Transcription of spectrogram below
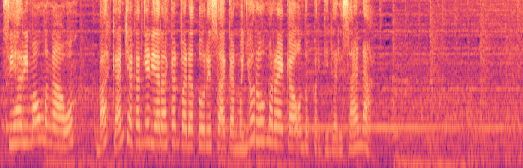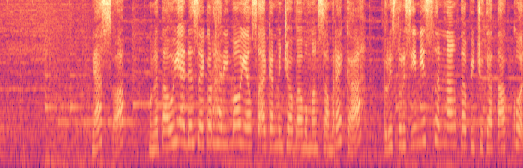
Si harimau mengaum, bahkan cakarnya diarahkan pada turis seakan menyuruh mereka untuk pergi dari sana. Nasab mengetahui ada seekor harimau yang seakan mencoba memangsa mereka, turis-turis ini senang tapi juga takut.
